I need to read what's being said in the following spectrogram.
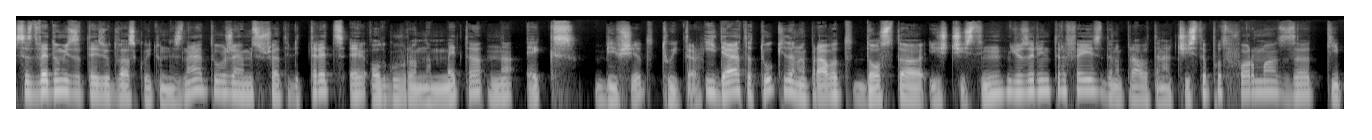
С две думи за тези от вас, които не знаят, уважаеми слушатели, Трец е отговора на мета на X, бившият Twitter. Идеята тук е да направят доста изчистен юзер интерфейс, да направят една чиста платформа за тип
